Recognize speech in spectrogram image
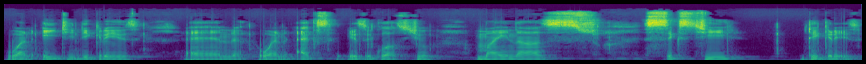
180 degrees and when x is equals to minus 60 degrees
